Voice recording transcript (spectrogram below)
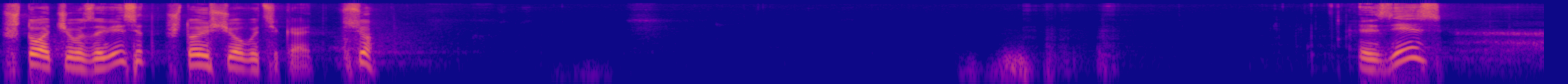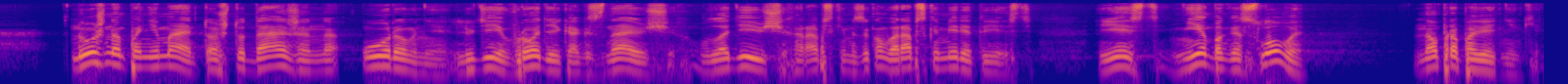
что от чего зависит, что еще вытекает. Все. И здесь нужно понимать то, что даже на уровне людей вроде как знающих, владеющих арабским языком, в арабском мире это есть. Есть не богословы, но проповедники.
